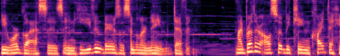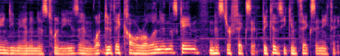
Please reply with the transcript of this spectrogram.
He wore glasses, and he even bears a similar name, Devan. My brother also became quite the handyman in his 20s, and what do they call Rolan in this game? Mr. Fix It, because he can fix anything.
